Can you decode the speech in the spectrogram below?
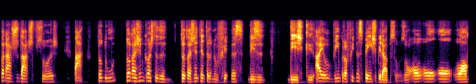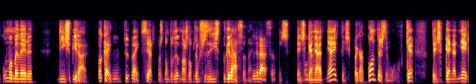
para ajudar as pessoas. Pá, todo mundo, toda a gente gosta de. Toda a gente entra no fitness, diz, diz que ah, eu vim para o fitness para inspirar pessoas, ou, ou, ou, ou alguma maneira de inspirar. Ok, uhum. tudo bem, certo, mas não podemos, nós não podemos fazer isto de graça, não é? De graça. Tens, tens que ganhar dinheiro, tens que pagar contas, tens, que, que ganhar dinheiro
